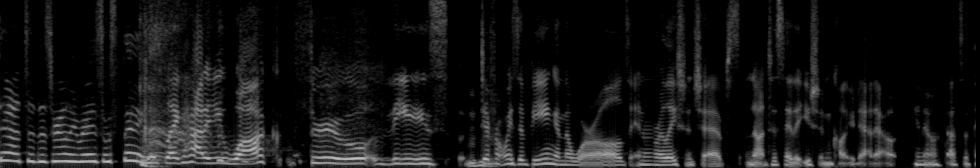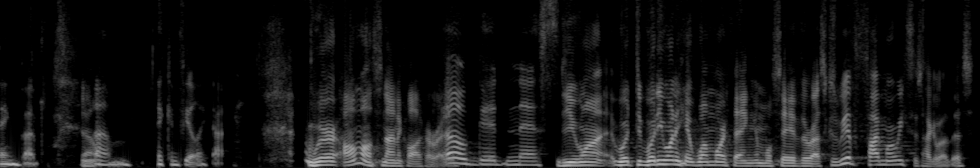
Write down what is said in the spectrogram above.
dad said this really racist thing. It's like, how do you walk through these Mhm. different ways of being in the world in relationships? Not to say that you shouldn't call your dad out, you know, if that's a thing, but Yeah. um, it can feel like that. We're almost nine o'clock already. Oh, goodness. Do you want what? Do, what do you want to hit? One more thing, and we'll save the rest because we have five more weeks to talk about this.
